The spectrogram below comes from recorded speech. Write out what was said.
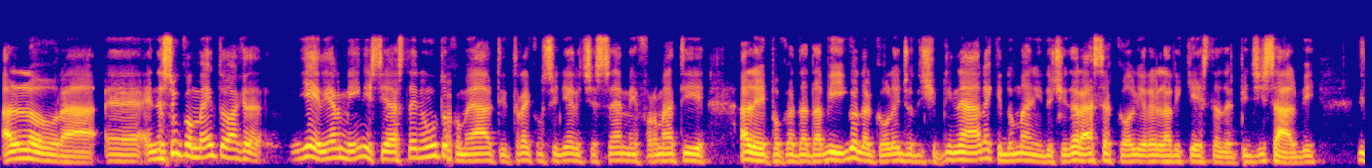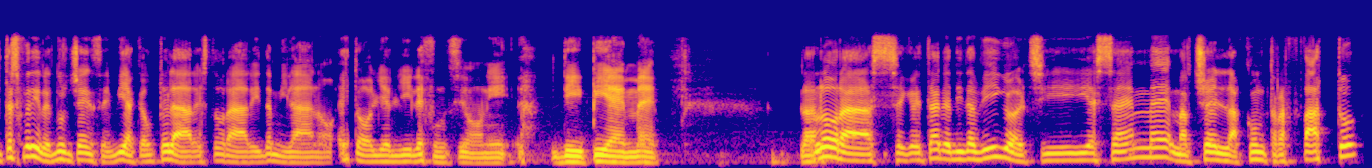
Allora, eh, e nessun commento anche ieri Armini si è astenuto come altri tre consiglieri CSM informati all'epoca da Davigo dal collegio disciplinare che domani deciderà se accogliere la richiesta del PG Salvi di trasferire d'urgenza in via cautelare Storari da Milano e togliergli le funzioni di PM. L'allora segretaria di Davigo al CSM, Marcella Contraffatto,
